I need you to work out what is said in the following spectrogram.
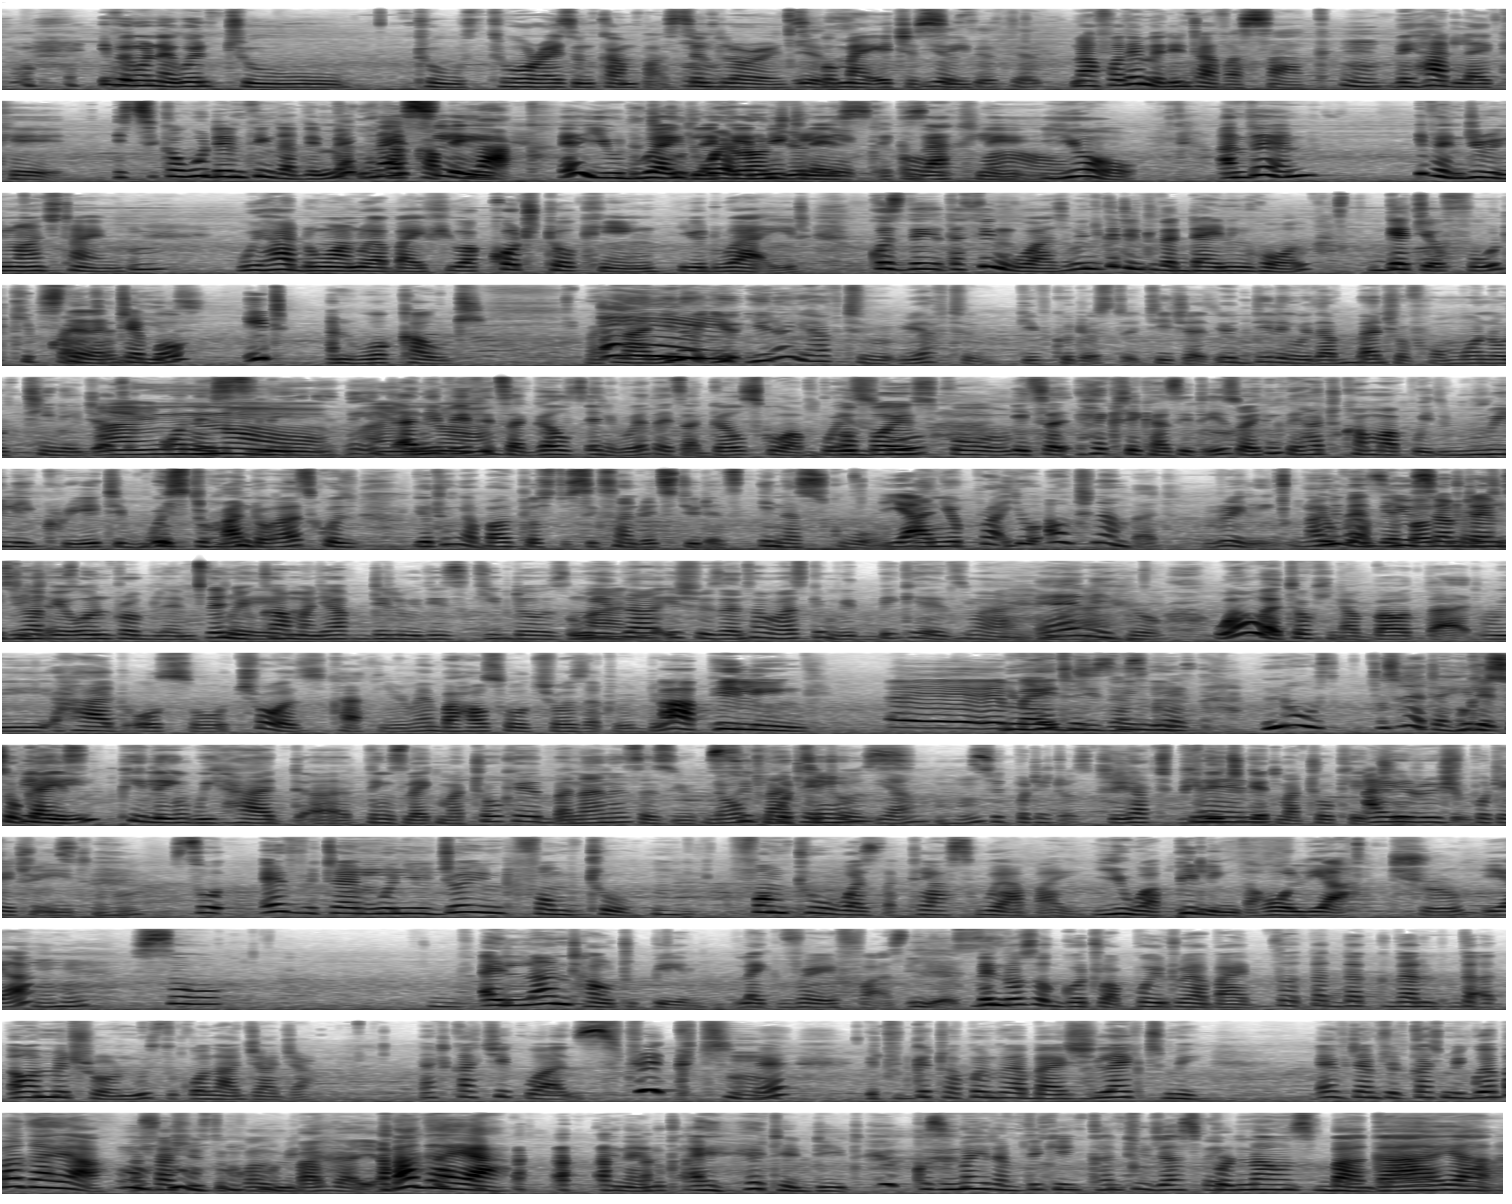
Even when I went to to, to Horizon Campus, St. Lawrence, Yes. for my HSC. Yes, yes. Now, for them, they didn't have a sack. They had like a it's like a wooden thing that they made Like nicely. plaque Yeah, you'd wear it like wear a necklace. neck. Oh, Exactly. wow. Yo. And then, even during lunchtime, Mm. we had one whereby if you were caught talking, you'd wear it. Because the, the thing was, when you get into the dining hall, get your food, Keep sit quiet at the table, eat. eat, and walk out. But man, you know, you, you know, you have to you have to give kudos to teachers. You're dealing with a bunch of hormonal teenagers. I honestly, know, It- I and if, if it's a girls anyway, whether it's a girls' school or boys', Or boys' school, school. it's a hectic as it is. So I think they had to come up with really creative ways to handle us because you're talking about close to 600 students in a school, Yeah. and you're pri- you're outnumbered, really. And You're probably you, sometimes you have your own problems. Then you come and you have to deal with these kiddos, man. with our issues and some of us came with big heads, man. Anywho, while we're talking about that, we had also chores, Kathy. Remember household chores that we do? ah, peeling. Hey, You my hated Jesus peeling? Christ. No, not that I hated Okay, so peeling. guys, peeling, we had uh, things like matoke, bananas, as you know, sweet plantain, potatoes. Yeah. mhm. Sweet potatoes. So you have to peel it to get matoke. To, Irish to- to potatoes. eat. Mhm. So every time when you joined Form 2, Mm-hmm. Form 2 was the class whereby you were peeling the whole year. True. Yeah? Mm-hmm. So I learned how to peel like very fast. Yes. Then it also got to a point whereby the, the, the, our matron, we used to call her Jaja, that kachik was strict. Mm. Eh? It would get to a point whereby she liked me. Every time she'd catch me, go bagaya. That's how she used to call me. Bagaya. Bagaya. and I look, I hated it. Because in my head, I'm thinking, can't you just pronounce bagaya?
